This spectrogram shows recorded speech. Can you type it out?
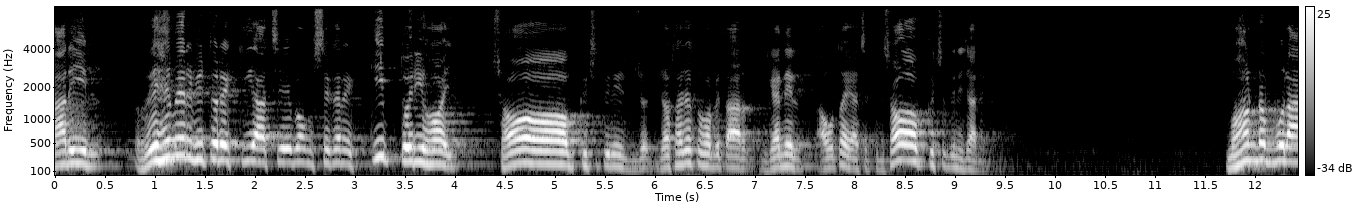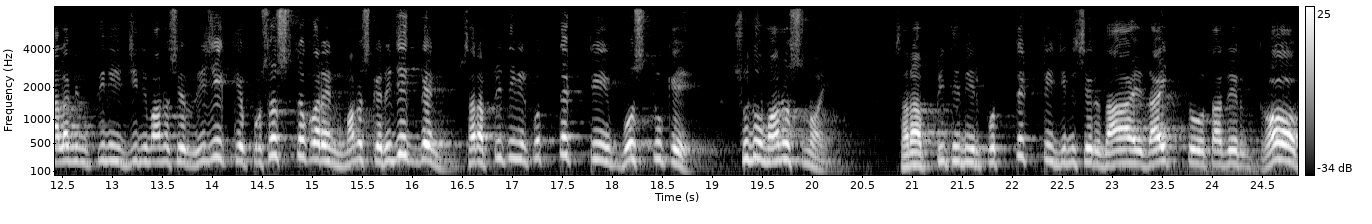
নারীর রেহেমের ভিতরে কি আছে এবং সেখানে কি তৈরি হয় সব কিছু তিনি যথাযথভাবে তার জ্ঞানের আওতায় আছে। তিনি সব কিছু তিনি জানেন। মহান রব্বুল আলমিন তিনি যিনি মানুষের রিজিককে প্রশস্ত করেন, মানুষকে রিজিক দেন, সারা পৃথিবীর প্রত্যেকটি বস্তুকে শুধু মানুষ নয়, সারা পৃথিবীর প্রত্যেকটি জিনিসের দায় দায়িত্ব তাদের দ্রব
